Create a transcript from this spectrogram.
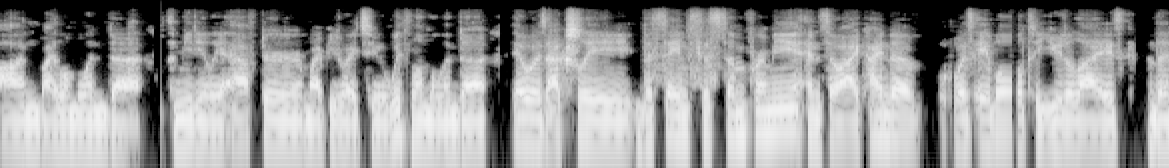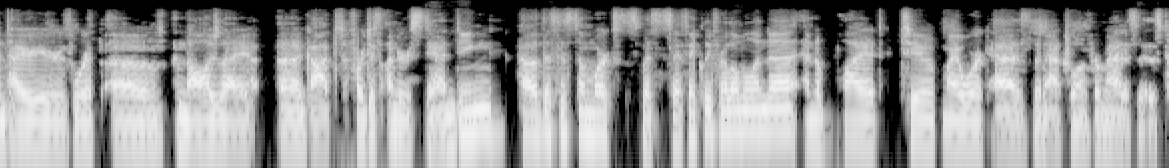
on by Loma Linda immediately after my PGY2 with Loma Linda, it was actually the same system for me. And so I kind of was able to utilize the entire year's worth of knowledge that I uh, got for just understanding how the system works specifically for Loma Linda and apply it to my work as an actual informaticist.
